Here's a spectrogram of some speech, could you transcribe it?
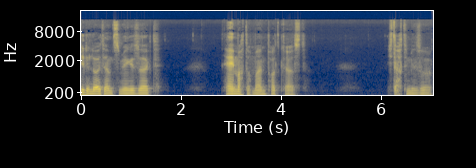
viele Leute haben zu mir gesagt, hey, mach doch mal einen Podcast. Ich dachte mir so,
